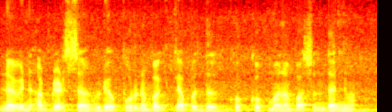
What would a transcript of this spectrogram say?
नवीन अपडेट्ससह व्हिडिओ पूर्ण बघितल्याबद्दल खूप खूप मनापासून धन्यवाद.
